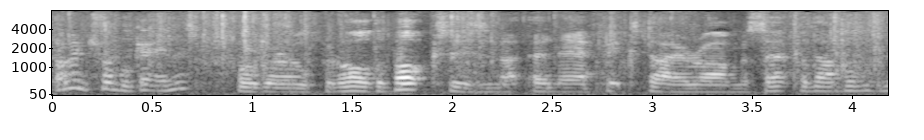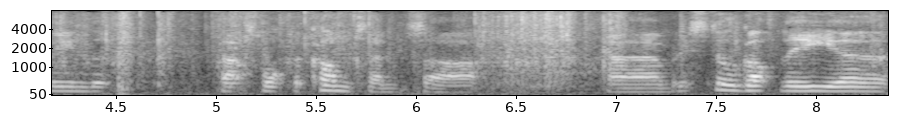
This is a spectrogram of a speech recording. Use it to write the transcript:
having trouble getting this bugger open. All the boxes an, an Airfix diorama set, but that doesn't mean that that's what the contents are. Um, but it's still got the uh,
